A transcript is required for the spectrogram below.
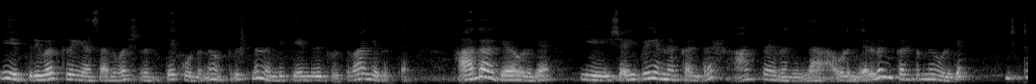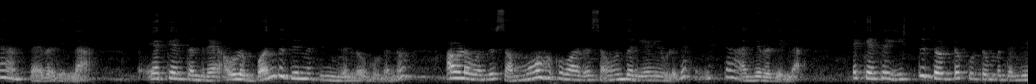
ಈ ತ್ರಿವಕ್ರಿಯ ಸರ್ವಶ್ರದ್ಧೆ ಕೂಡ ಕೃಷ್ಣನಲ್ಲಿ ಕೇಂದ್ರೀಕೃತವಾಗಿರುತ್ತೆ. ಹಾಗಾಗಿ ಅವಳಿಗೆ ಈ ಶೈಬೆಯನ್ನು ಕಂಡ್ರೆ ಆಗ್ತಾ ಇರೋದಿಲ್ಲ. ಅವಳ ಎರಡನ್ನು ಕಂಡ್ರೂ ಅವಳಿಗೆ ಇಷ್ಟ ಆಗ್ತಾ ಇರೋದಿಲ್ಲ. ಯಾಕೆ ಅಂತಂದರೆ ಅವಳು ಬಂದ ದಿನದಿಂದಲೂ ಕೂಡ ಅವಳ ಒಂದು ಸಮ್ಮೋಹಕವಾದ ಸೌಂದರ್ಯ ಇವಳಿಗೆ ಇಷ್ಟ ಆಗಿರೋದಿಲ್ಲ. ಯಾಕೆಂದರೆ ಇಷ್ಟು ದೊಡ್ಡ ಕುಟುಂಬದಲ್ಲಿ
